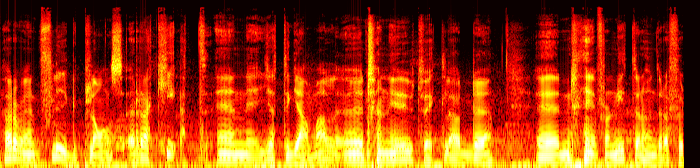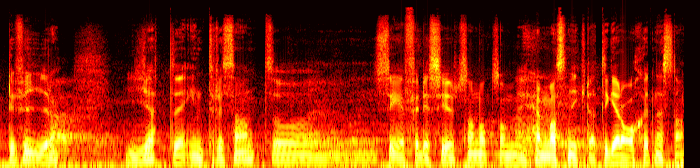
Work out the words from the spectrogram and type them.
Här har vi en flygplansraket, en jättegammal. Eh, den är utvecklad eh, eh, från 1944. Jätteintressant att se för det ser ut som något som är hemmasnickrat i garaget nästan.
